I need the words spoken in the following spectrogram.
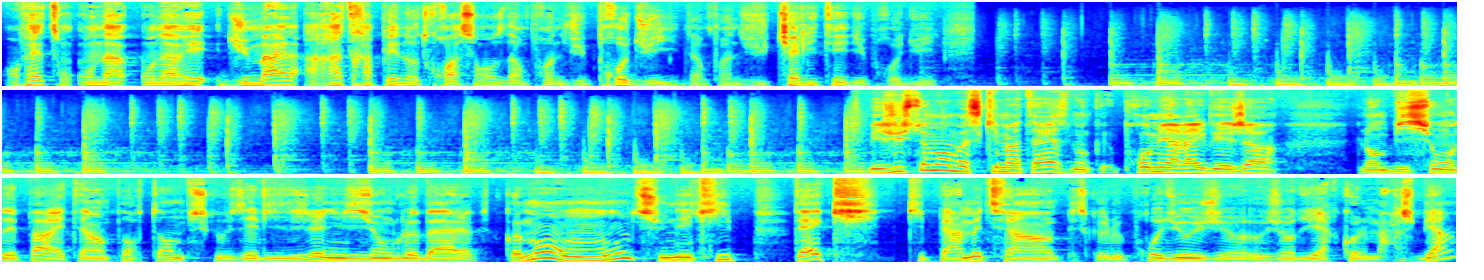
En fait, on, a, on avait du mal à rattraper notre croissance d'un point de vue produit, d'un point de vue qualité du produit. Mais justement, moi, ce qui m'intéresse, donc première règle déjà, l'ambition au départ était importante puisque vous aviez déjà une vision globale. Comment on monte une équipe tech qui permet de faire un, parce que le produit aujourd- aujourd'hui Aircall marche bien,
